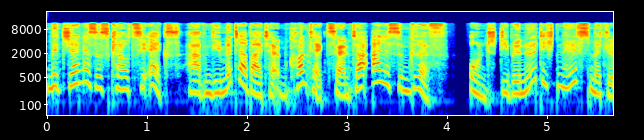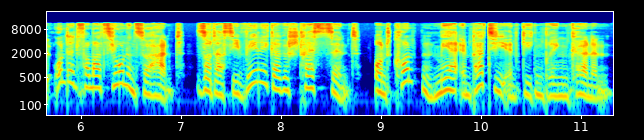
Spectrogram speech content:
Mit Genesis Cloud CX haben die Mitarbeiter im Contact Center alles im Griff und die benötigten Hilfsmittel und Informationen zur Hand, sodass sie weniger gestresst sind und Kunden mehr Empathie entgegenbringen können.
